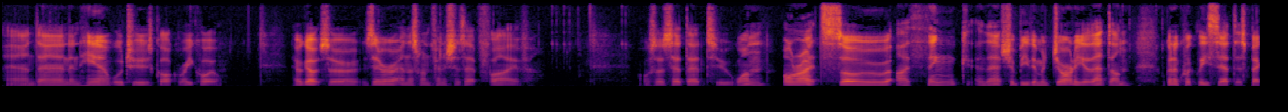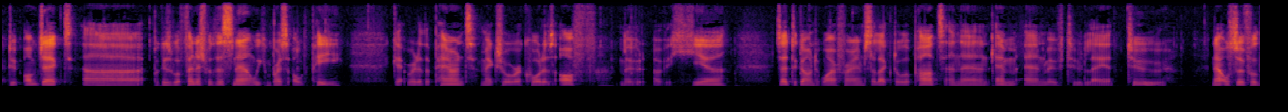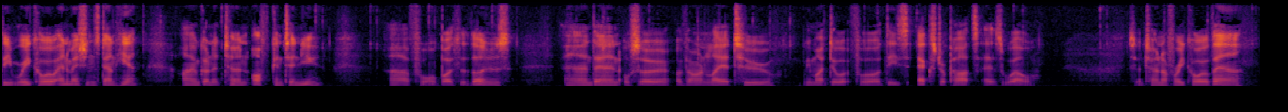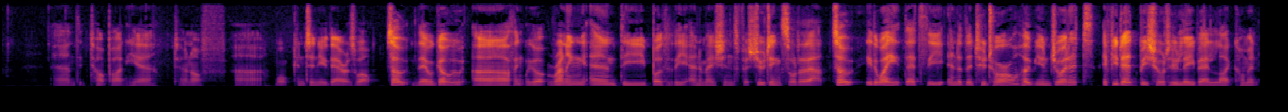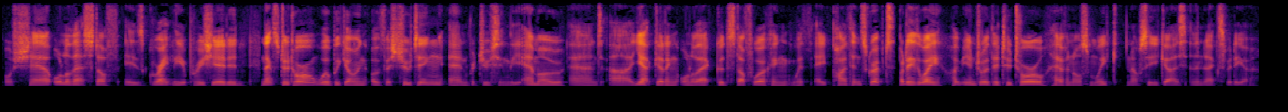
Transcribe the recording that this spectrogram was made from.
And then in here we'll choose Glock recoil. There we go, so 0 and this one finishes at 5. Also set that to 1. Alright, so I think that should be the majority of that done. We're going to quickly set this back to object. Uh, because we're finished with this now, we can press Alt P, get rid of the parent, make sure record is off, move it over here, set to go into wireframe, select all the parts, and then M and move to layer 2. Now also for the recoil animations down here, I'm going to turn off continue uh, for both of those and then also over on layer 2 we might do it for these extra parts as well. So turn off recoil there and the top part here turn off uh, will continue there as well. So there we go. Uh, I think we got running and the both of the animations for shooting sorted out. So either way, that's the end of the tutorial. Hope you enjoyed it. If you did, be sure to leave a like, comment, or share. All of that stuff is greatly appreciated. Next tutorial, we'll be going over shooting and reducing the ammo, and uh, yeah, getting all of that good stuff working with a Python script. But either way, hope you enjoyed the tutorial. Have an awesome week, and I'll see you guys in the next video.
